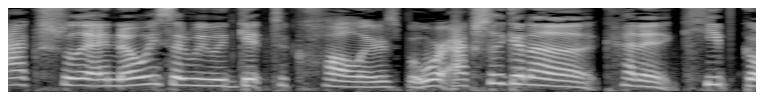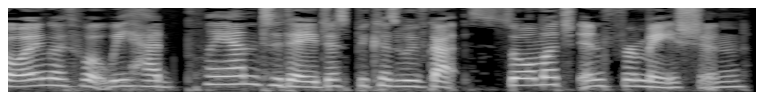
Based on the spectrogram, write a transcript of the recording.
actually, I know we said we would get to callers, but we're actually going to kind of keep going with what we had planned today just because we've got so much information.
